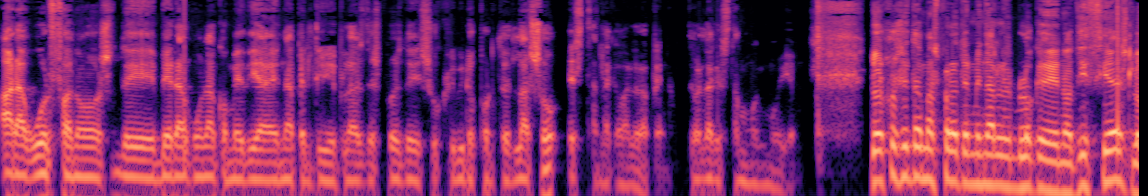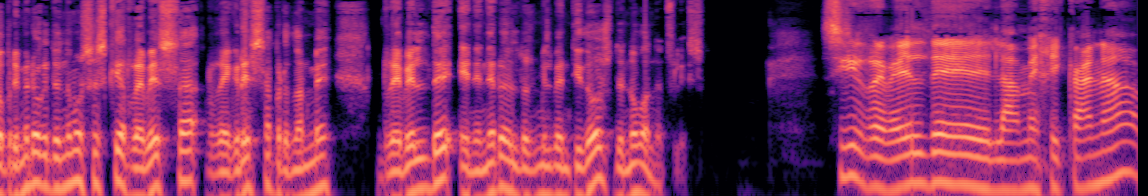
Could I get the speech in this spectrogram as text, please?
ahora huérfanos de ver alguna comedia en Apple TV Plus después de suscribiros por Ted Lasso, esta es la que vale la pena. De verdad que está muy, muy bien. Dos cositas más para terminar el bloque de noticias. Lo primero que tenemos es que regresa, regresa, perdonadme, Rebelde en enero del 2022 de nuevo a Netflix. Sí, Rebelde, la mexicana.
